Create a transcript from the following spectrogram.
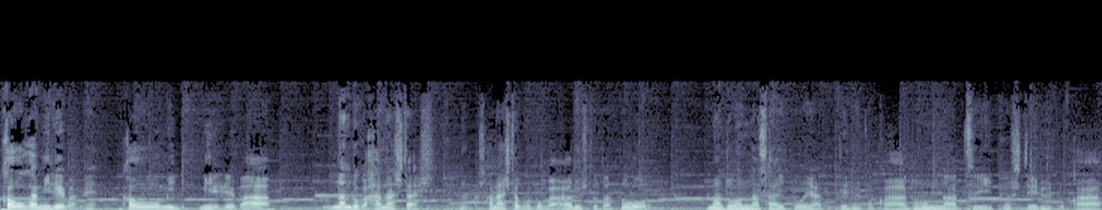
顔が見ればね、顔を見れれば、何度か話した、話したことがある人だと、まあ、どんなサイトをやってるとか、どんなツイートしてるとか、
